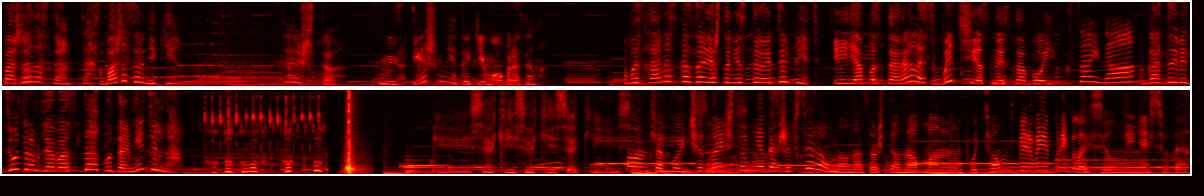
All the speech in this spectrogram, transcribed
Пожалуйста, ваши сорняки. Ты что, мстишь мне таким образом? Вы сами сказали, что не стоит терпеть. И я постаралась быть честной с собой. Готовить утром для вас так утомительно. Кися, кися, кися, кися. Он такой чудной, что мне даже все равно на то, что он обманным путем впервые пригласил меня сюда.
